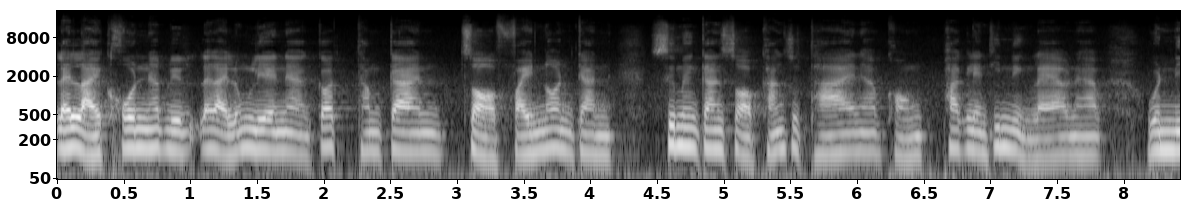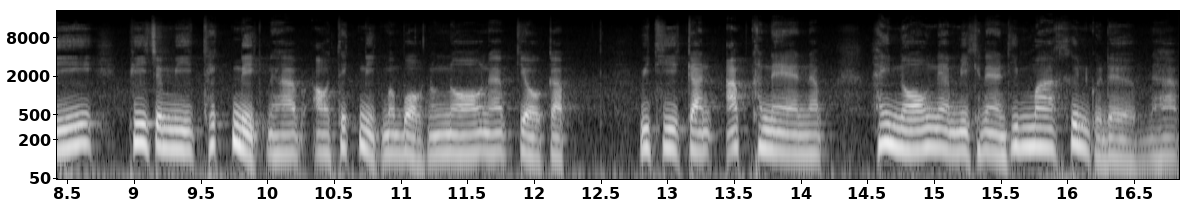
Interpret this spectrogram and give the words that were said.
หลาย ๆ คนนะครับหรือหลาย ๆ โรงเรียนเนี่ยก็ทำการสอบไฟนอลกัน ซึ่งเป็นการสอบครั้งสุดท้ายนะครับของภาคเรียนที่ 1 แล้วนะครับ วันนี้พี่จะมีเทคนิคนะครับ เอาเทคนิคมาบอกน้อง ๆ นะครับ เกี่ยวกับวิธีการอัพคะแนนนะครับให้น้องเนี่ยมีคะแนนที่มากขึ้นกว่าเดิมนะครับ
